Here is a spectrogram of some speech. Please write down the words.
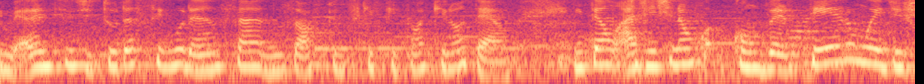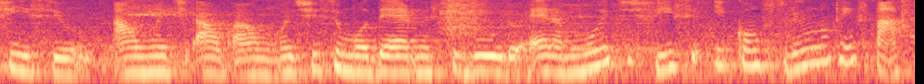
antes de tudo, a segurança dos hóspedes que ficam aqui no hotel. Então, a gente não converter um edifício a um, a um edifício moderno e seguro era muito difícil e construir um não tem espaço.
